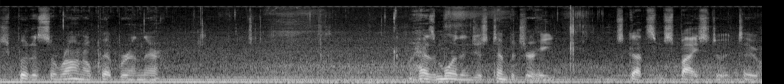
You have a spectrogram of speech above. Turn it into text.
Should put a serrano pepper in there. It has more than just temperature heat. It's got some spice to it too.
